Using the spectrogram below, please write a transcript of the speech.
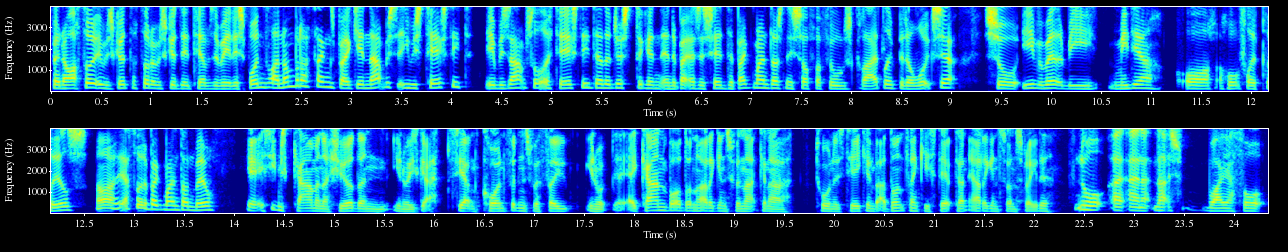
But no, I thought it was good. I thought it was good in terms of the way he responded a number of things. But again, that was he was tested. He was absolutely tested. And I just again, and a bit as I said, the big man doesn't suffer fools gladly, but he looks at it. So even whether it be media or hopefully players, no, I thought the big man done well. Yeah, he seems calm and assured, and you know he's got a certain confidence without you know it can border on arrogance when that kind of tone is taken. But I don't think he stepped into arrogance on Friday. No, and that's why I thought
